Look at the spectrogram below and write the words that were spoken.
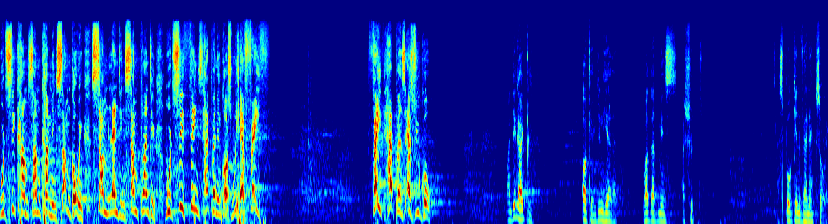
would see come, some coming, some going, some landing, some planting, would see things happening because we have faith. Faith happens as you go. Okay, didn't hear that. What that means, I should. I spoke in Venex, sorry.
